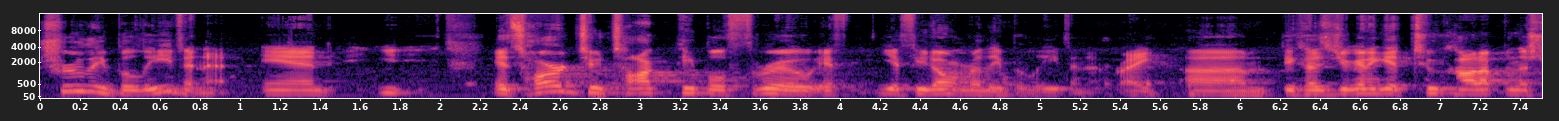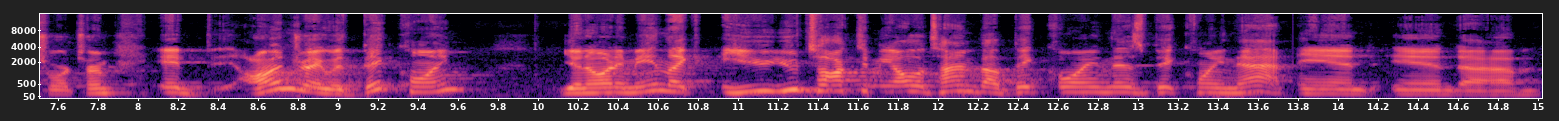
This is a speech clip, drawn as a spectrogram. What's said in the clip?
truly believe in it. And you, it's hard to talk people through if if you don't really believe in it, right? Um, because you're going to get too caught up in the short term. It, Andre with Bitcoin, you know what I mean? Like you you talk to me all the time about Bitcoin this, Bitcoin that, and and um,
